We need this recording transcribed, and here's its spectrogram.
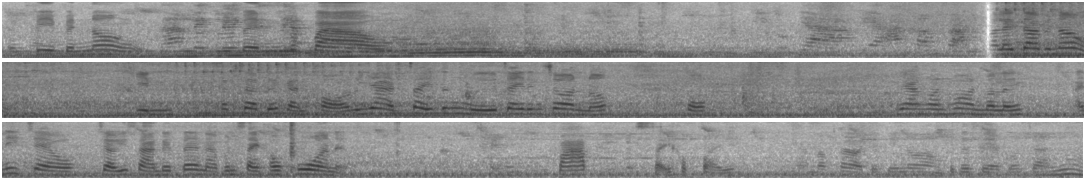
เป็นปีเป็นน้องเล็กเป็นลูกบ่าวอะไรเจ้าเป็นน้องกินแซ่บๆด้วยกันขออนุญาตใจตึงมือใจตึงจ้อนเนาะโห ย่างฮ้อนๆมาเลย อันนี้แจวแจวอีสานเต้นๆนะเป็นใส่ข้าวคั่วเนี่ยปั๊บใส่เข้าไปมะพร้าวจะพี่น้องก็จะแซ่บก็จ้าอืม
